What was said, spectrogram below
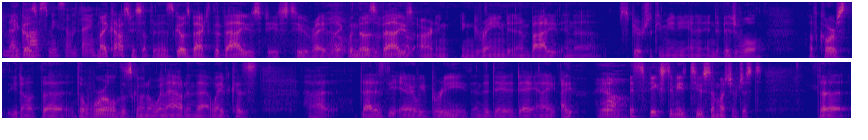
It might and it goes, cost me something. Might cost me something. This goes back to the values piece too, right? like when those values aren't in, ingrained and embodied in a spiritual community and an individual, of course, you know the the world is going to win out in that way because uh, that is the air we breathe in the day to day, and I, I yeah, it, it speaks to me too so much of just the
